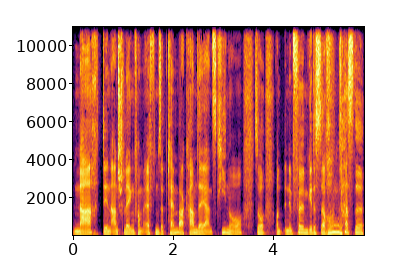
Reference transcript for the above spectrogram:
nach den Anschlägen vom 11. September kam der ja ins Kino, so, und in dem Film geht es darum, dass eine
